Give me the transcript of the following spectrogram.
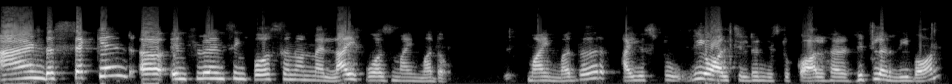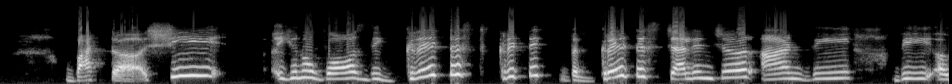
and the second uh, influencing person on my life was my mother. My mother i used to we all children used to call her hitler reborn. But uh, she you know was the greatest critic the greatest challenger and the the uh,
